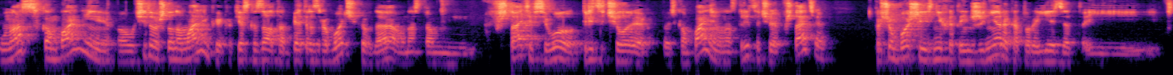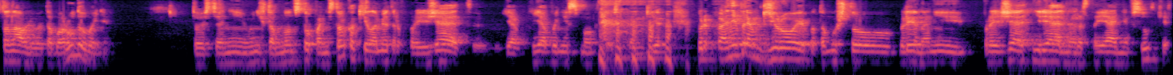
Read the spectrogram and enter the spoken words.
у нас в компании, а, учитывая, что она маленькая, как я сказал, там 5 разработчиков, да, у нас там в штате всего 30 человек. То есть компания, у нас 30 человек в штате, причем больше из них это инженеры, которые ездят и устанавливают оборудование. То есть они, у них там нон-стоп, они столько километров проезжают, я, я бы не смог. Они прям герои, потому что, блин, они проезжают нереальное расстояние в сутки.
